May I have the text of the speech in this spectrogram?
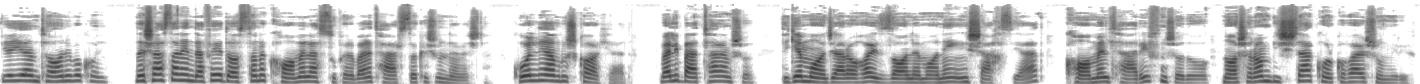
بیا یه امتحانی بکنیم. نشستن این دفعه داستان کامل از سوپرمن ترسناکشون نوشتن. کلی هم روش کار کرد ولی بدترم شد. دیگه ماجراهای ظالمانه این شخصیت کامل تعریف می‌شد و ناشران بیشتر کرک و پرشون میریخت.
